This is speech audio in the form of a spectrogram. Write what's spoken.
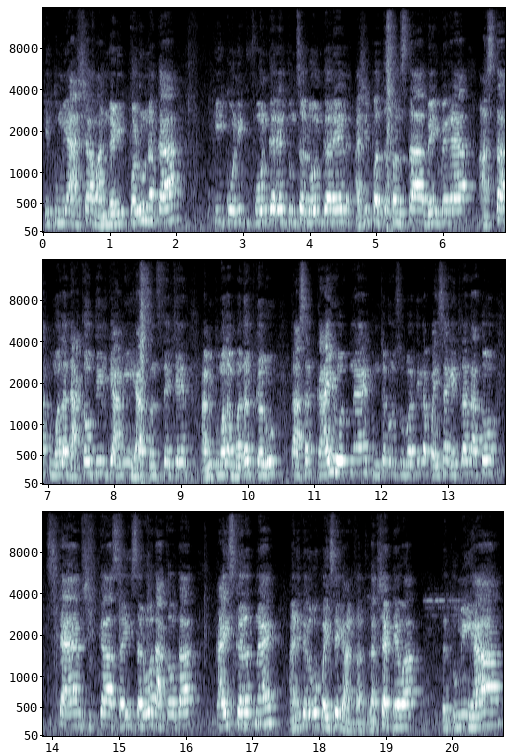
की तुम्ही अशा भानगडीत पडू नका. की कोणी फोन करेल तुमचं लोन करेल अशी पतसंस्था वेगवेगळ्या असतात तुम्हाला दाखवतील की आम्ही ह्या संस्थेचे आम्ही तुम्हाला मदत करू. तर असं काही होत नाही तुमच्याकडून सुरुवातीला पैसा घेतला जातो स्टॅम्प शिक्का सही सर्व दाखवतात काहीच करत नाही आणि ते लोक पैसे घालतात. लक्षात ठेवा. तर तुम्ही ह्या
